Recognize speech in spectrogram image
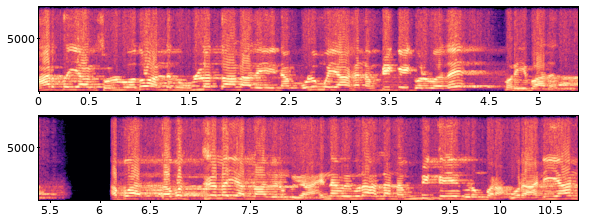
வார்த்தையால் சொல்வதோ அல்லது உள்ளத்தால் அதை நம் முழுமையாக நம்பிக்கை கொள்வதே ஒரு இபாதம் அப்போ தவக்கலை அல்லாஹ் விரும்புகிறான். என்ன விரும்புகிறான்? அல்ல நம்பிக்கையை விரும்புறான் ஒரு அடியான்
